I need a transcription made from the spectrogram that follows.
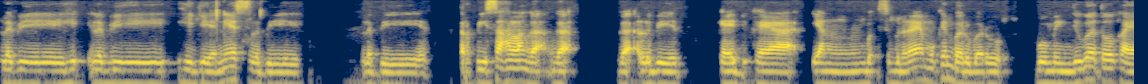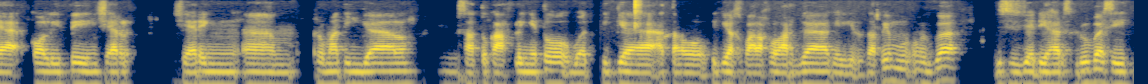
Lebih lebih higienis, lebih lebih terpisah lah nggak nggak nggak lebih kayak kayak yang sebenarnya mungkin baru-baru booming juga tuh kayak co-living, share sharing um, rumah tinggal hmm. satu kafling itu buat tiga atau tiga kepala keluarga kayak gitu. Tapi menurut gua bisa jadi harus berubah sih.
